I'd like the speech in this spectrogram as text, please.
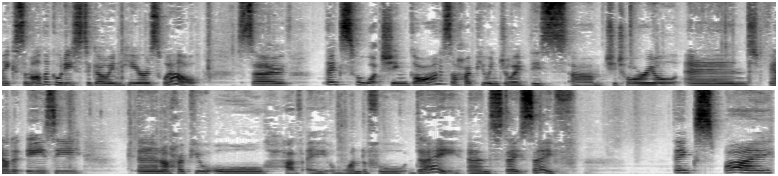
make some other goodies to go in here as well so thanks for watching guys I hope you enjoyed this um, tutorial and found it easy and I hope you all have a wonderful day and stay safe. Thanks. Bye.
